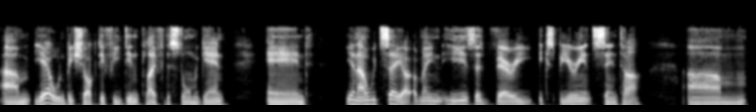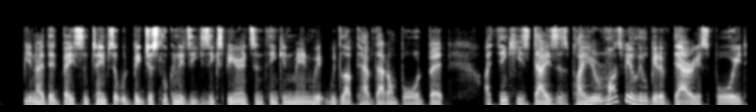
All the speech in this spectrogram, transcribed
um, yeah, I wouldn't be shocked if he didn't play for the Storm again. And you know, we'd see. I mean, he is a very experienced centre. Um, you know, there'd be some teams that would be just looking at his experience and thinking, man, we, would love to have that on board. But I think his days as a player, he reminds me a little bit of Darius Boyd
